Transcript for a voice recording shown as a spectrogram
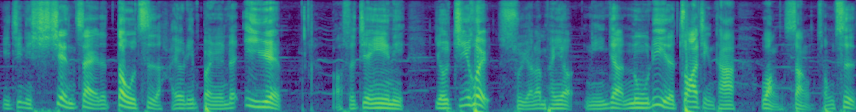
以及你现在的斗志，还有你本人的意愿。老师建议你有机会，属羊的朋友，你一定要努力的抓紧它，往上冲刺。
